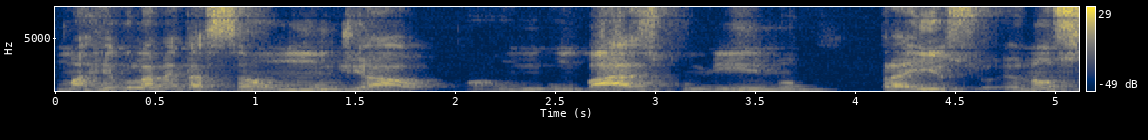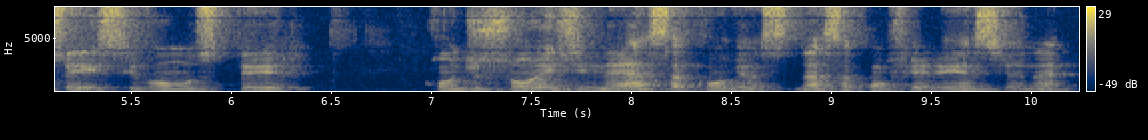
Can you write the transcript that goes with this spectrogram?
uma regulamentação mundial, um, um básico mínimo para isso. Eu não sei se vamos ter condições de nessa nessa conferência, né,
